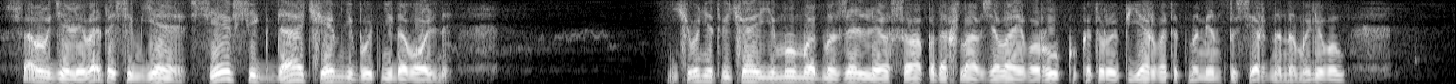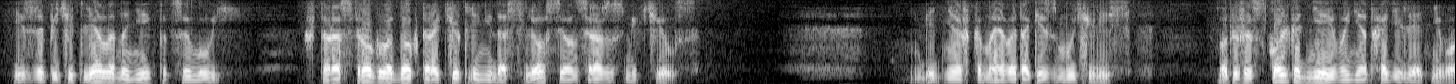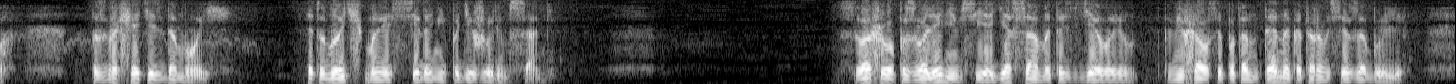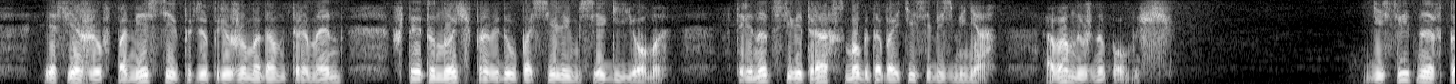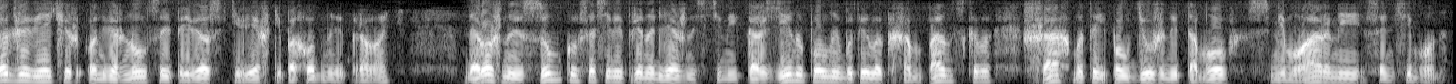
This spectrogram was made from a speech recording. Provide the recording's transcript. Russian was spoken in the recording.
в самом деле, в этой семье все всегда чем-нибудь недовольны. Ничего не отвечая ему, мадемуазель Леосуа подошла, взяла его руку, которую Пьер в этот момент усердно намыливал, и запечатлела на ней поцелуй, что растрогало доктора чуть ли не до слез, и он сразу смягчился. «Бедняжка моя, вы так измучились. Вот уже сколько дней вы не отходили от него». Возвращайтесь домой. Эту ночь мы с Седани подежурим сами. С вашего позволения, мсье, я сам это сделаю, помешался Патанте, на котором все забыли. Я съезжу в поместье и предупрежу мадам Тремен, что эту ночь проведу у постели мсье Гийома. В тринадцати ветрах смогут обойтись и без меня, а вам нужна помощь. Действительно, в тот же вечер он вернулся и привез в тележке походную кровать, дорожную сумку со всеми принадлежностями, корзину, полную бутылок шампанского, шахматы и полдюжины томов с мемуарами Сан-Симона.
